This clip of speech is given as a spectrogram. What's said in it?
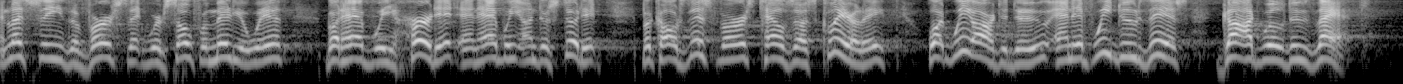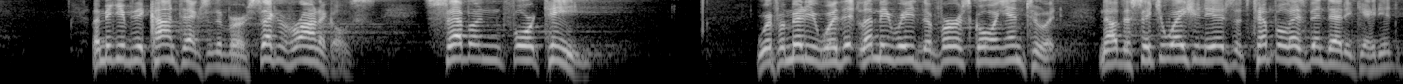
And let's see the verse that we're so familiar with but have we heard it and have we understood it? Because this verse tells us clearly what we are to do, and if we do this, God will do that. Let me give you the context of the verse. Second Chronicles 7:14. We're familiar with it. Let me read the verse going into it. Now the situation is the temple has been dedicated.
